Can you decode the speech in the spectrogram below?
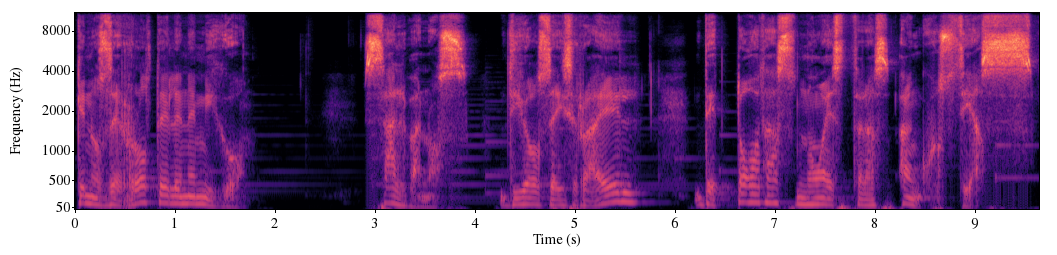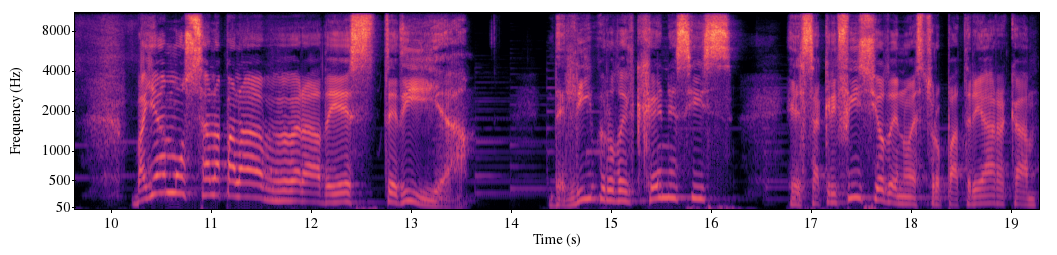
que nos derrote el enemigo. Sálvanos, Dios de Israel, de todas nuestras angustias. Vayamos a la palabra de este día, del libro del Génesis, el sacrificio de nuestro patriarca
